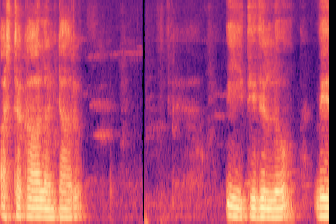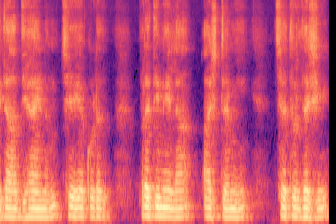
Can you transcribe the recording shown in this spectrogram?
అష్టకాలంటారు. ఈ తిథుల్లో వేదాధ్యయనం చేయకూడదు. ప్రతి నెల అష్టమి చతుర్దశి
